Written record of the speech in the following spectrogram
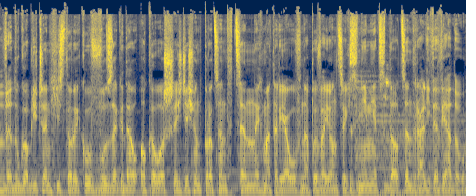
Według obliczeń historyków wózek dał około 60% cennych materiałów napływających z Niemiec do centrali wywiadu.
